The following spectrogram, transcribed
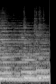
Música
